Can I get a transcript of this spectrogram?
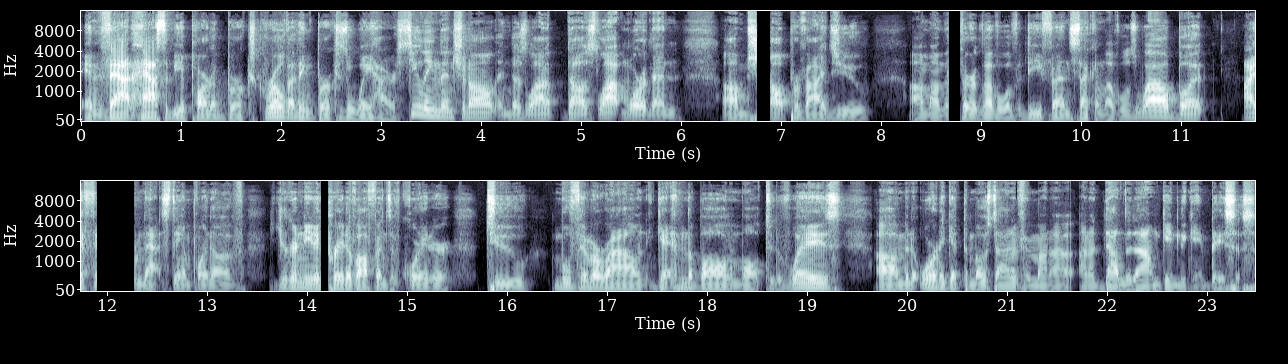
And that has to be a part of Burke's growth. I think Burks is a way higher ceiling than Shenault and does a lot of, does a lot more than um, Shenault provides you um, on the third level of a defense, second level as well. But I think from that standpoint of you're going to need a creative offensive coordinator to move him around, get him the ball in a multitude of ways, um, in order to get the most out of him on a on a down to down, game to game basis.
